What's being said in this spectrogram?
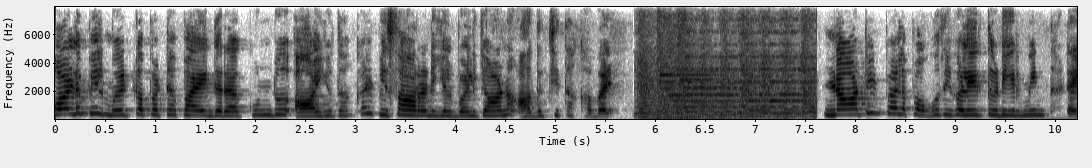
கொழும்பில் மீட்கப்பட்ட பயங்கர குண்டு ஆயுதங்கள் விசாரணையில் வெளியான அதிர்ச்சி தகவல். நாட்டின் பல பகுதிகளில் திடீர் மின் தடை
